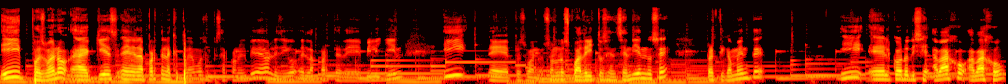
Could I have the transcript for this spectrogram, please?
Y pues bueno, aquí es en la parte en la que podemos empezar con el video. Les digo, es la parte de Billie Jean. Y eh, pues bueno, son los cuadritos encendiéndose prácticamente. Y el coro dice abajo, abajo,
